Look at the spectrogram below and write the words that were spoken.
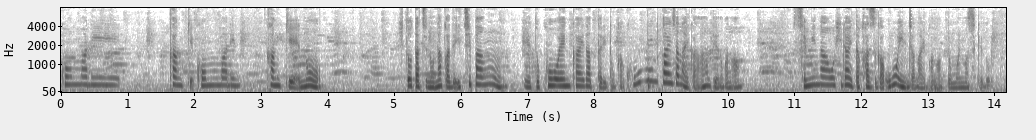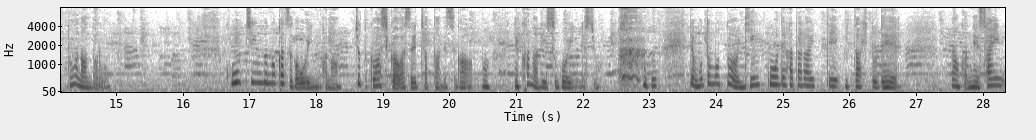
こんまり関係こんまり関係の人たちの中で一番、えーと、講演会だったりとか講演会じゃないかな何ていうのかな。セミナーを開いた数が多いんじゃないかなって思いますけどどうなんだろう？コーチングの数が多いのかな？ちょっと詳しくは忘れちゃったんですが、まあね、かなりすごいんですよ。でもともと銀行で働いていた人でなんかね最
